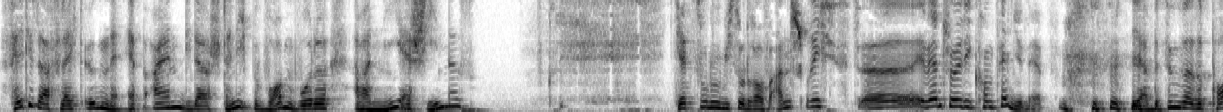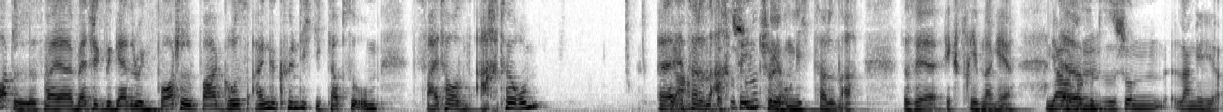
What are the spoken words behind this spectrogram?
fällt dir da vielleicht irgendeine App ein, die da ständig beworben wurde, aber nie erschienen ist? Jetzt, wo du mich so drauf ansprichst, äh, eventuell die Companion-App. ja, beziehungsweise Portal. Das war ja Magic the Gathering Portal, war groß angekündigt. Ich glaube so um 2008 herum. Äh, ja, 2018, Entschuldigung, nicht 2008. Das wäre extrem lang her. Ja, aber ähm, trotzdem, das ist schon lange her.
